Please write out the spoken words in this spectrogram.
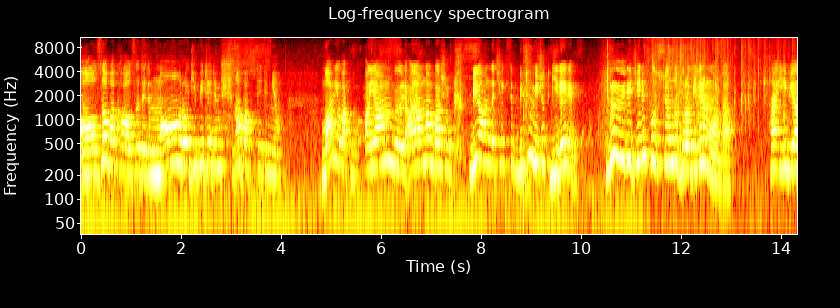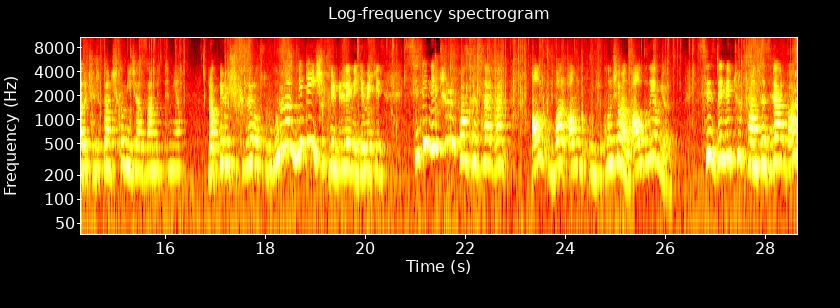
Ağza bak ağza dedim. Mağara gibi dedim. Şuna bak dedim ya. Var ya bak ayağım böyle ayağımdan başlıyor. Bir anda çekse bütün vücut girerim. Böyle cenin pozisyonunda durabilirim orada. Ha iyi bir ara çocuktan çıkamayacağız zannettim ya. Rabbime şükürler olsun. Bunlar ne değişik birbirlerine yemek yedi. Sizde ne türlü fantaziler ben al var al, konuşamadım algılayamıyorum. Sizde ne tür fantaziler var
